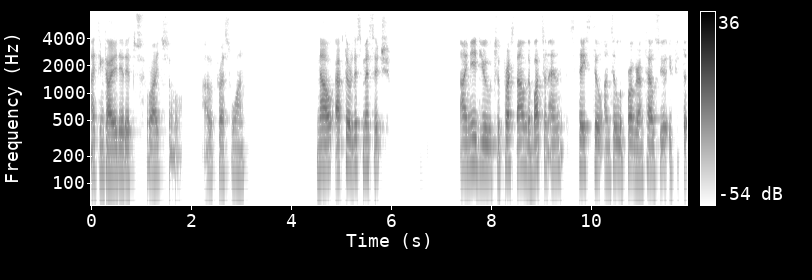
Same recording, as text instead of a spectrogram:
I think I did it right so I'll press 1 now after this message I need you to press down the button and stay still until the program tells you if, the,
